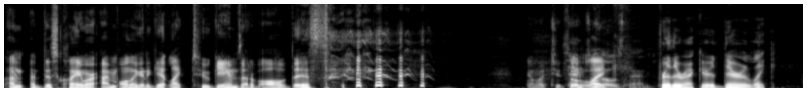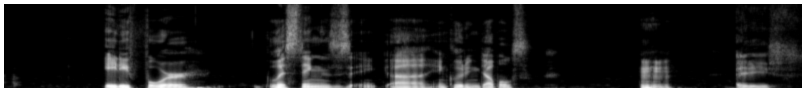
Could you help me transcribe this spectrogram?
I'm a disclaimer. I'm only gonna get like two games out of all of this. and what two games so, like, those then? For the record, there are like 84 listings, uh, including doubles. Mm-hmm. 83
